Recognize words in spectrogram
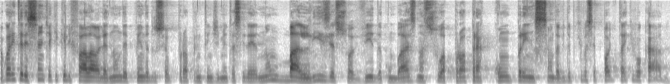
Agora, interessante aqui que ele fala: olha, não dependa do seu próprio entendimento, essa ideia, não balize a sua vida com base na sua própria compreensão da vida, porque você pode estar equivocado.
